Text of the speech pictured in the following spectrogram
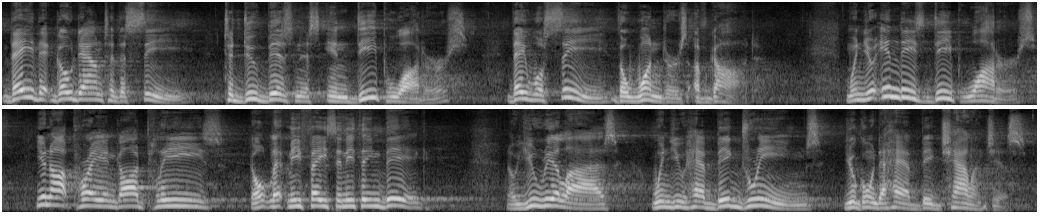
They that go down to the sea to do business in deep waters, they will see the wonders of God. When you're in these deep waters, you're not praying, God, please don't let me face anything big. No, you realize when you have big dreams, you're going to have big challenges.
